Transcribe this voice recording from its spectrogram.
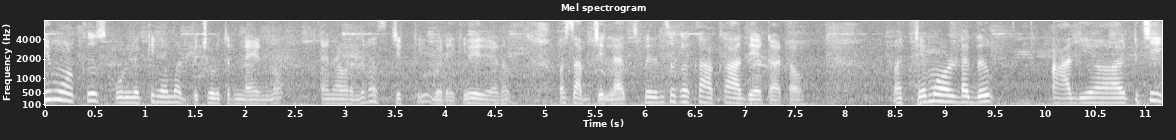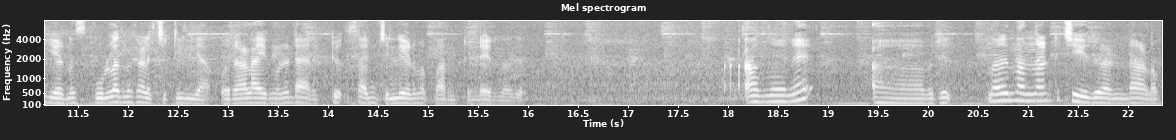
ഈ മോൾക്ക് സ്കൂളിലേക്ക് ഞാൻ പഠിപ്പിച്ചു കൊടുത്തിട്ടുണ്ടായിരുന്നു. ഞാൻ അവിടെ നിന്ന് ഫസ്റ്റ് ഇട്ട് ഇവിടേക്ക് വരികയാണ്. അപ്പോൾ സബ് ജില്ലാ എക്സ്പീരിയൻസ് ഒക്കെ കാക്ക ആദ്യമായിട്ടാട്ടോ മറ്റേ മോളുടേത് ആദ്യമായിട്ട് ചെയ്യാണ്. സ്കൂളിലൊന്നും കളിച്ചിട്ടില്ല. ഒരാളായും കൂടെ ഡയറക്റ്റ് സബ് ജില്ലയാണ് പറഞ്ഞിട്ടുണ്ടായിരുന്നത്. അങ്ങനെ അവർ നന്നായിട്ട് ചെയ്തു രണ്ടാളും.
